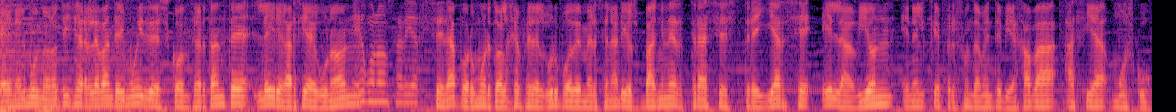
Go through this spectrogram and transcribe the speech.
En el mundo, noticia relevante y muy desconcertante, Leire García Egunón, Egunon, se da por muerto al jefe del grupo de mercenarios Wagner tras estrellarse el avión en el que presuntamente viajaba hacia Moscú.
